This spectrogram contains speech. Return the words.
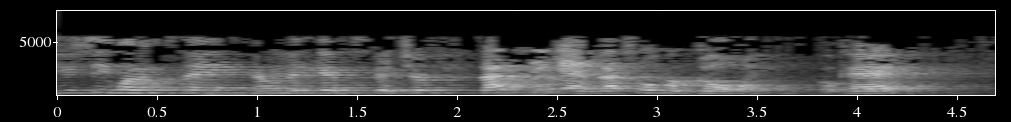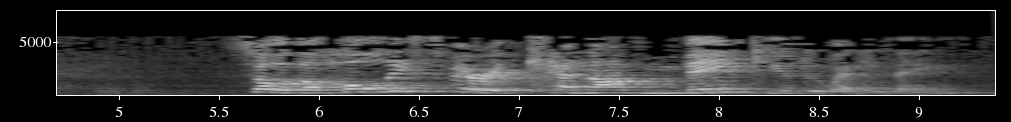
Do you see what I'm saying? Everybody get this picture? That's the end. That's where we're going. Okay? So the Holy Spirit cannot make you do anything.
